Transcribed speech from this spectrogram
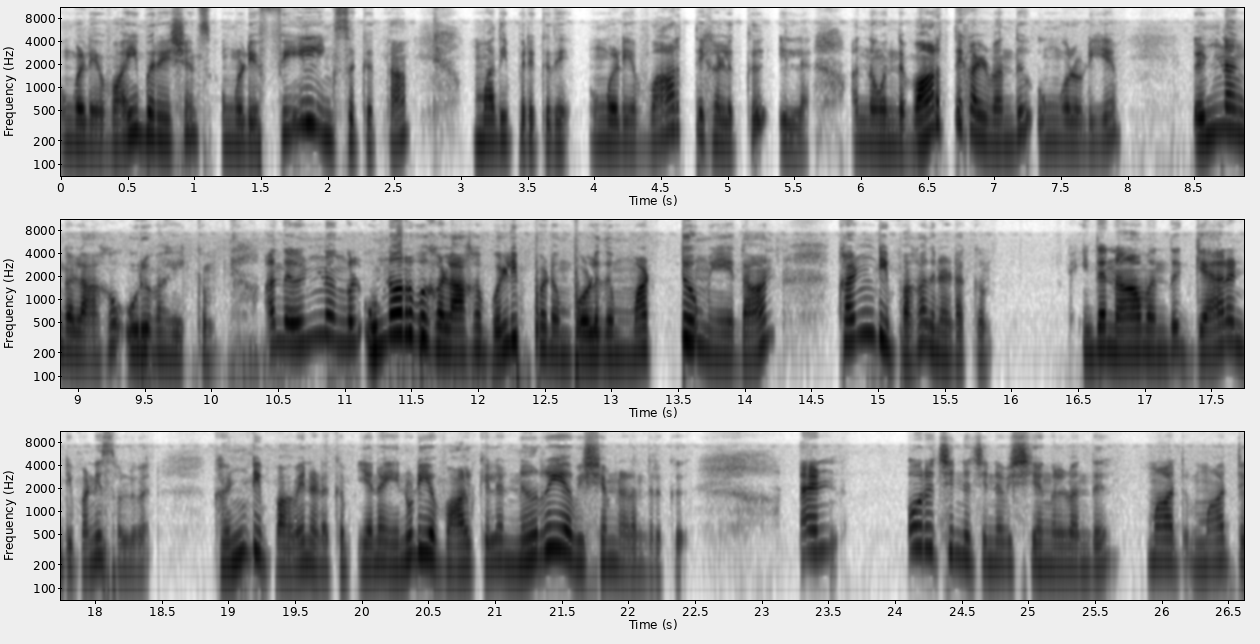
உங்களுடைய வைப்ரேஷன்ஸ் உங்களுடைய ஃபீலிங்ஸுக்கு தான் மதிப்பு இருக்குது. உங்களுடைய வார்த்தைகளுக்கு இல்லை. அந்த அந்த வார்த்தைகள் வந்து உங்களுடைய எண்ணங்களாக உருவகிக்கும். அந்த எண்ணங்கள் உணர்வுகளாக வெளிப்படும் பொழுது மட்டுமே தான் கண்டிப்பாக அது நடக்கும். இதை நான் வந்து கேரண்டி பண்ணி சொல்லுவேன். கண்டிப்பாகவே நடக்கும். ஏன்னா என்னுடைய வாழ்க்கையில் நிறைய விஷயம் நடந்திருக்கு. அண்ட் ஒரு சின்ன சின்ன விஷயங்கள் வந்து மாற்று மாற்று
